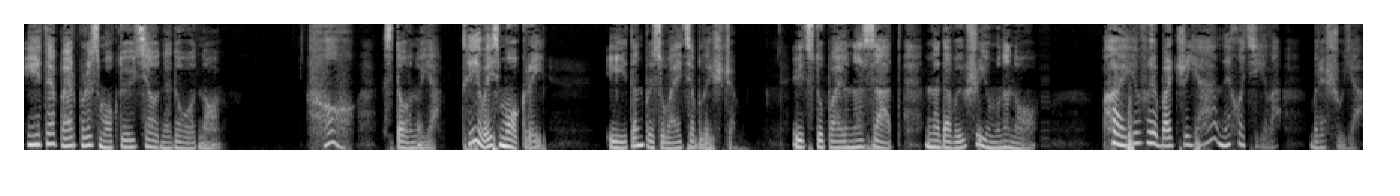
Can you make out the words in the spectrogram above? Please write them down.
і тепер присмоктуються одне до одного. Фу, стогну я, ти весь мокрий. Ітан присувається ближче. Відступаю назад, надавивши йому на ногу. Хай, вибач, я не хотіла, брешу я.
